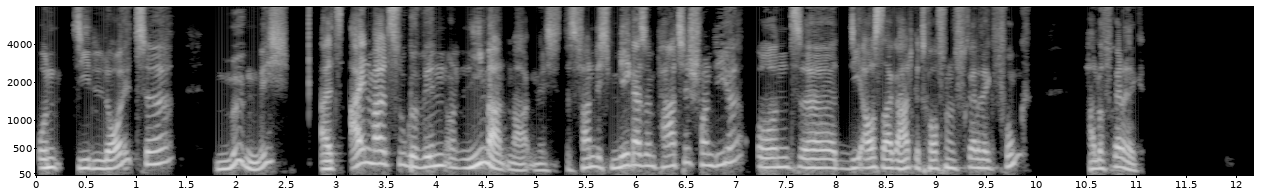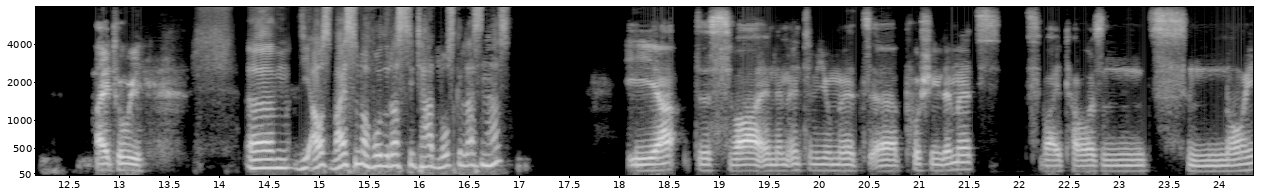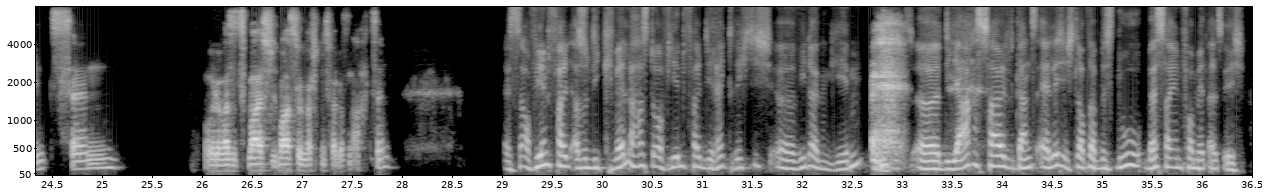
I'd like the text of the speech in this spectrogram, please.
und die Leute mögen mich, als einmal zu gewinnen und niemand mag mich. Das fand ich mega sympathisch von dir und äh, die Aussage hat getroffen Frederik Funk. Hallo Frederik. Hi Tobi. Ähm, die Aus weißt du noch, wo du das Zitat losgelassen hast? Ja, das war in einem Interview mit äh, Pushing Limits 2019 oder was jetzt war, es sogar schon 2018? Es ist auf jeden Fall, also die Quelle hast du auf jeden Fall direkt richtig äh, wiedergegeben. Und, äh, die Jahreszahl, ganz ehrlich, ich glaube, da bist du besser informiert als ich.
